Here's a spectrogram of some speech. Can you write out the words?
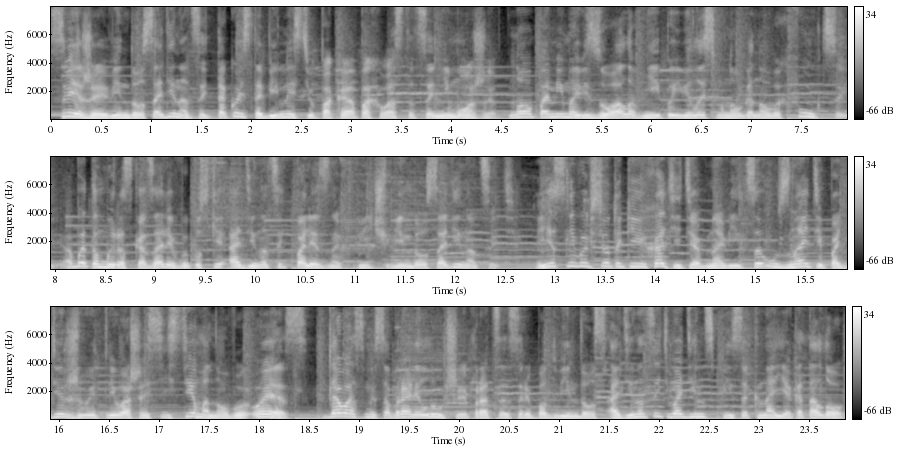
Свежая Windows 11 такой стабильностью пока похвастаться не может, но помимо визуала в ней появилось много новых функций. Об этом мы рассказали в выпуске 11 полезных фич Windows 11. Если вы все-таки хотите обновиться, узнайте, поддерживает ли ваша система новую ОС. Для вас мы собрали лучшие процессоры под Windows 11 в один список на e-каталог.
